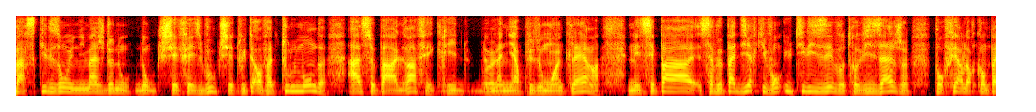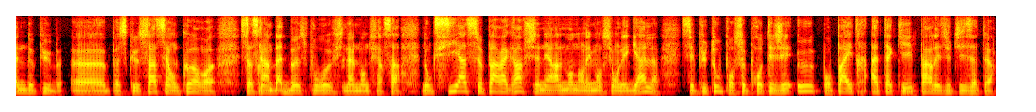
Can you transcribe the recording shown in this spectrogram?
parce qu'ils ont une image de nous. Donc chez Facebook, chez Twitter, enfin tout le monde a ce paragraphe écrit de, manière plus ou moins claire, mais c'est pas, ça veut pas dire qu'ils vont utiliser votre visage pour faire leur campagne de pub, euh, parce que ça c'est encore, ça serait un bad buzz pour eux finalement de faire ça. Donc s'il y a ce paragraphe généralement dans les mentions légales, c'est plutôt pour se protéger eux, pour pas être attaqués mmh. par les utilisateurs.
